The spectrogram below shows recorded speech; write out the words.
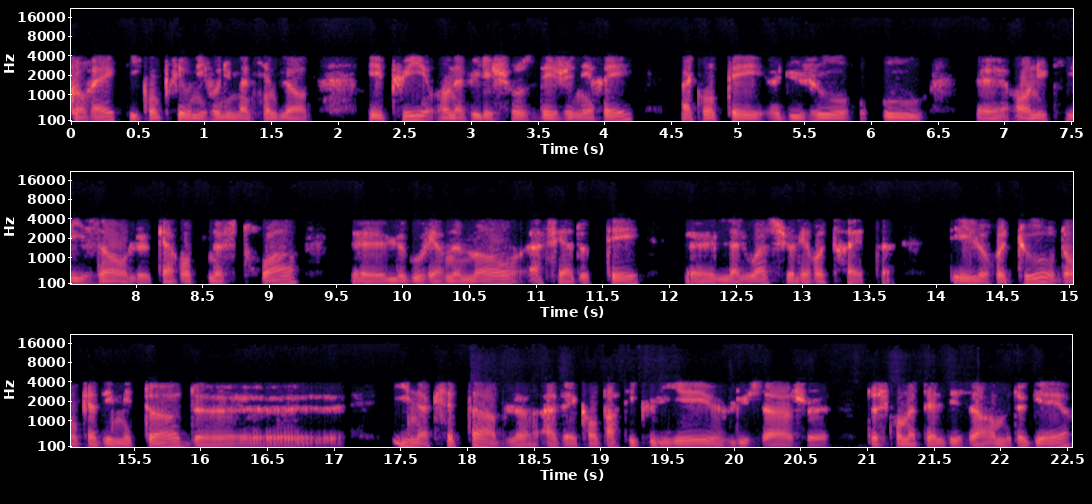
correctes, y compris au niveau du maintien de l'ordre. Et puis, on a vu les choses dégénérer à compter du jour où, en utilisant le 49.3, le gouvernement a fait adopter la loi sur les retraites. Et le retour, donc, à des méthodes inacceptables, avec en particulier l'usage de ce qu'on appelle des armes de guerre,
